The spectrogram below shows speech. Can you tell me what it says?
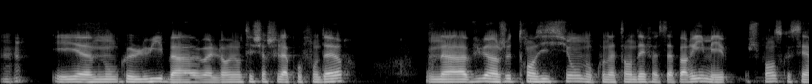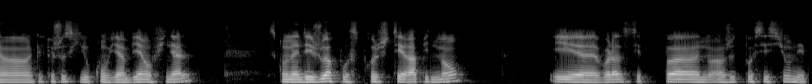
Mhm. Et donc lui, bah, l'orienté cherchait la profondeur. On a vu un jeu de transition, donc on attendait face à Paris, mais je pense que c'est quelque chose qui nous convient bien au final. Parce qu'on a des joueurs pour se projeter rapidement. Et euh, voilà, c'est pas un jeu de possession n'est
